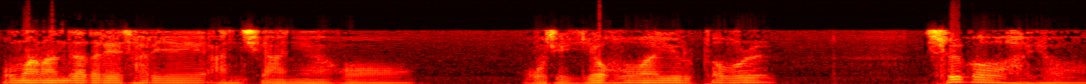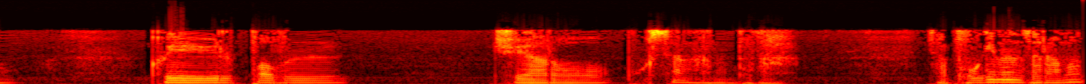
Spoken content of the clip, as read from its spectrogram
오만한 자들의 자리에 앉지 아니하고 오직 여호와의 율법을 즐거워하여 그의 율법을 주야로 묵상하는도다. 자, 복 있는 사람은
